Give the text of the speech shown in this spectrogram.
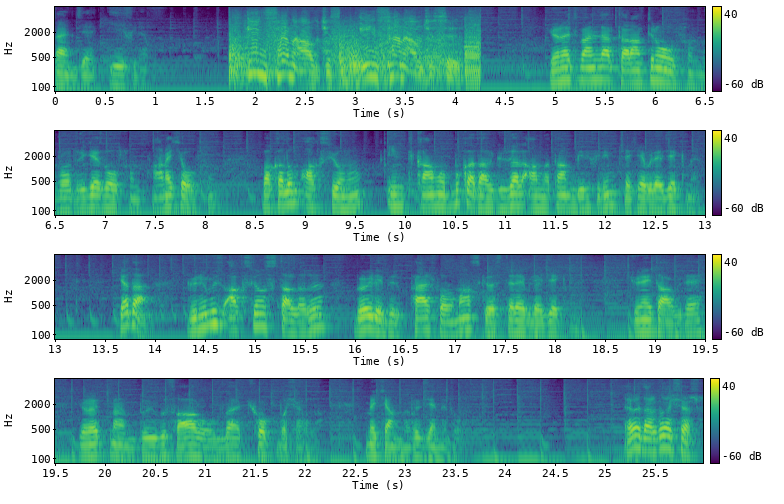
Bence iyi film. İnsan avcısı, insan avcısı. Yönetmenler Tarantino olsun, Rodriguez olsun, Haneke olsun. Bakalım aksiyonu, intikamı bu kadar güzel anlatan bir film çekebilecek mi? Ya da günümüz aksiyon starları böyle bir performans gösterebilecek mi? Cüneyt abi de yönetmen Duygu Sağaroğlu da çok başarılı. Mekanları cennet olsun. Evet arkadaşlar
